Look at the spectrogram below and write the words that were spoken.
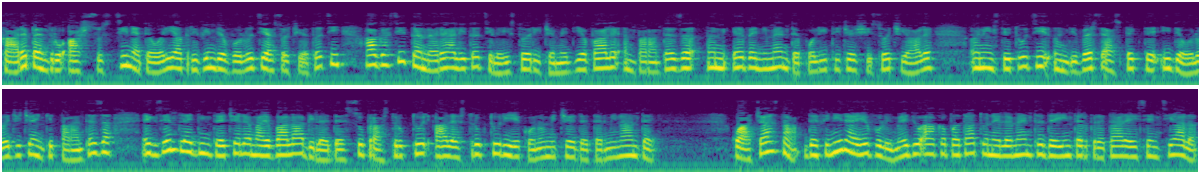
care, pentru a-și susține teoria privind evoluția societății, a găsit în realitățile istorice medievale, în paranteză, în evenimente politice și sociale, în instituții, în diverse aspecte ideologice, închid paranteză, exemple dintre cele mai valabile de suprastructuri ale structurii economice determinante. Cu aceasta, definirea evului mediu a căpătat un element de interpretare esențială,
